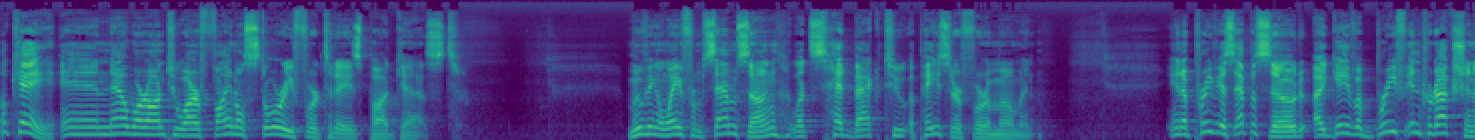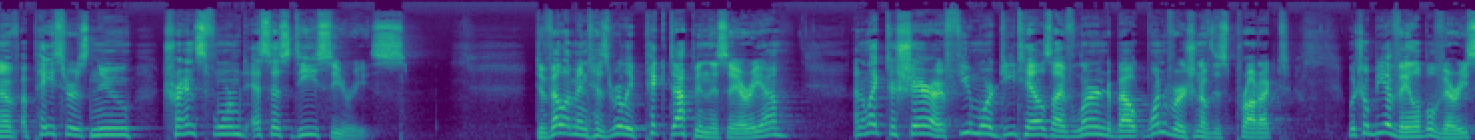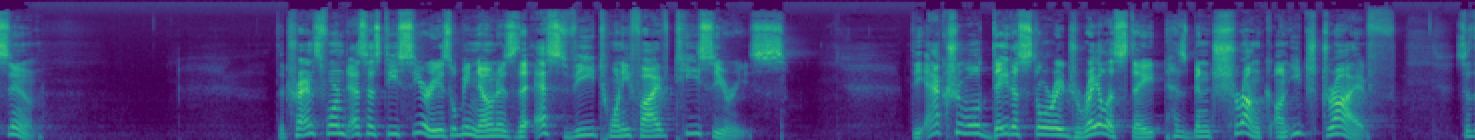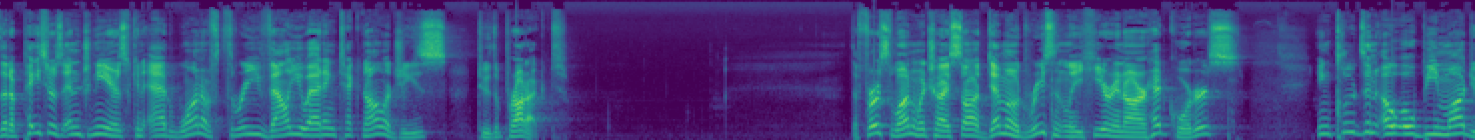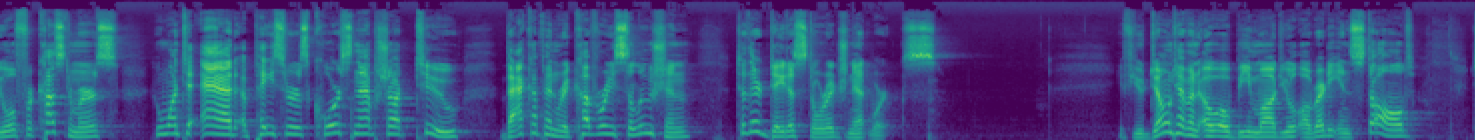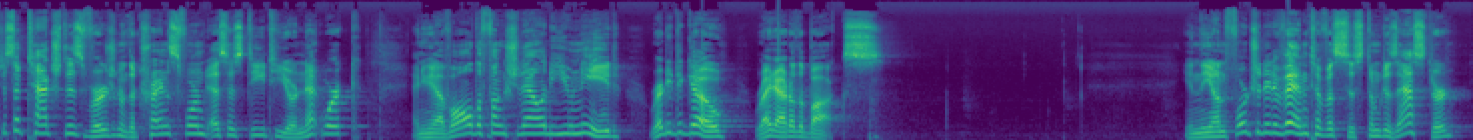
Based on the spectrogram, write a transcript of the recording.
Okay, and now we're on to our final story for today's podcast. Moving away from Samsung, let's head back to Apacer for a moment. In a previous episode, I gave a brief introduction of Apacer's new Transformed SSD series. Development has really picked up in this area, and I'd like to share a few more details I've learned about one version of this product, which will be available very soon. The transformed SSD series will be known as the SV25T series. The actual data storage rail estate has been shrunk on each drive so that Apacer's engineers can add one of three value adding technologies to the product. The first one, which I saw demoed recently here in our headquarters, includes an OOB module for customers who want to add Apacer's Core Snapshot 2 backup and recovery solution to their data storage networks. If you don't have an OOB module already installed, just attach this version of the transformed SSD to your network, and you have all the functionality you need ready to go right out of the box. In the unfortunate event of a system disaster,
